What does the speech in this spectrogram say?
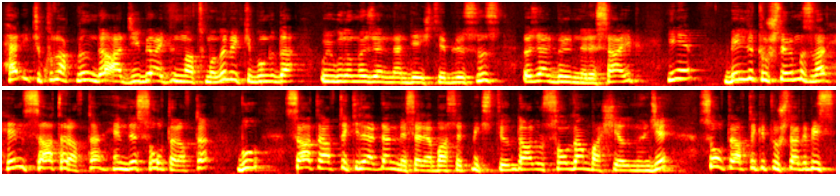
her iki kulaklığın da RGB aydınlatmalı ve ki bunu da uygulama üzerinden değiştirebiliyorsunuz. Özel bölümlere sahip. Yine belli tuşlarımız var. Hem sağ tarafta hem de sol tarafta. Bu sağ taraftakilerden mesela bahsetmek istiyorum. Daha doğrusu soldan başlayalım önce. Sol taraftaki tuşlarda biz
